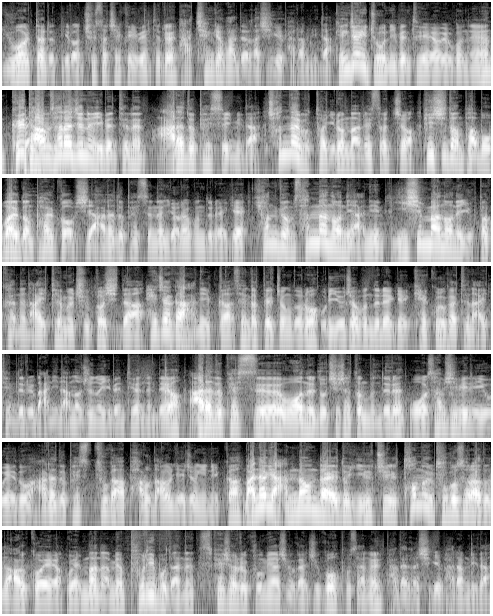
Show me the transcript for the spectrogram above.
6월달은 이런 출소 체크 이벤트를 다 챙겨 받아가시길 바랍니다. 굉장히 좋은 이벤트예요. 요거는 그 다음 사라지는 이벤트는 아라드 패스입니다. 첫날부터 이런 말을 했었죠. PC 던파, 모바일 던파 할 거 없이 아라드 패스는 여러분들에게 현금 3만 원이 아닌 20만 원에 육박하는 아이템을 줄 것이다. 해자가 아닐까 생각될 정도로 우리 유저분들에게 개꿀 같은 아이템들을 많이 나눠주는 이벤트였는데요. 아라드 패스 1을 놓치셨던 분들은 5월 30일 이후에도 아라드 패스 2가 바로 나올 예정이니까 만약에 안 나온다 해도 일주일 텀을 두고서라도 나올 거예요. 웬만하면 프리보다는 스페셜을 구매하셔가지고 보상을 받아가시길 바랍니다.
